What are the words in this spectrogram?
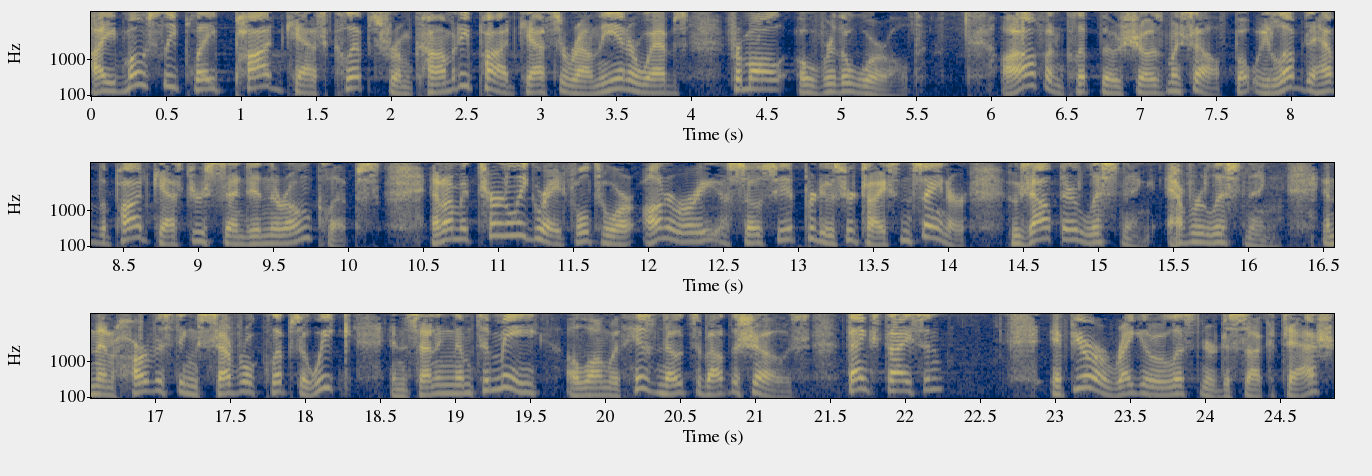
I mostly play podcast clips from comedy podcasts around the interwebs from all over the world. I often clip those shows myself, but we love to have the podcasters send in their own clips. And I'm eternally grateful to our honorary associate producer, Tyson Sainer, who's out there listening, ever listening, and then harvesting several clips a week and sending them to me along with his notes about the shows. Thanks, Tyson. If you're a regular listener to Succotash,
